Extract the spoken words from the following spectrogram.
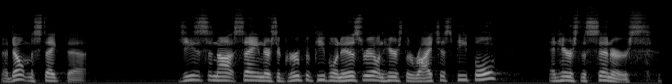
Now, don't mistake that. Jesus is not saying there's a group of people in Israel, and here's the righteous people, and here's the sinners.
